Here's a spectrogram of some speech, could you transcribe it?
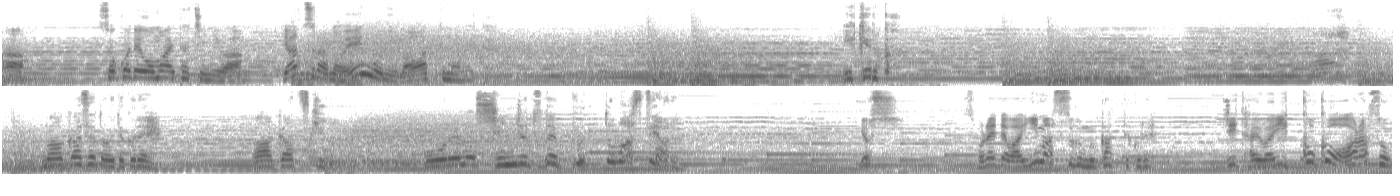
ああそこでお前たちには奴らの援護に回ってもらいたいいけるか？ああ任せといてくれ。暁を俺の真術でぶっ飛ばしてやる。よしそれでは今すぐ向かってくれ。事態は一刻を争う。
